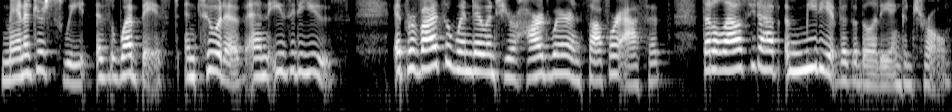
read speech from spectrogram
Manager Suite is web-based, intuitive, and easy to use. It provides a window into your hardware and software assets that allows you to have immediate visibility and control.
